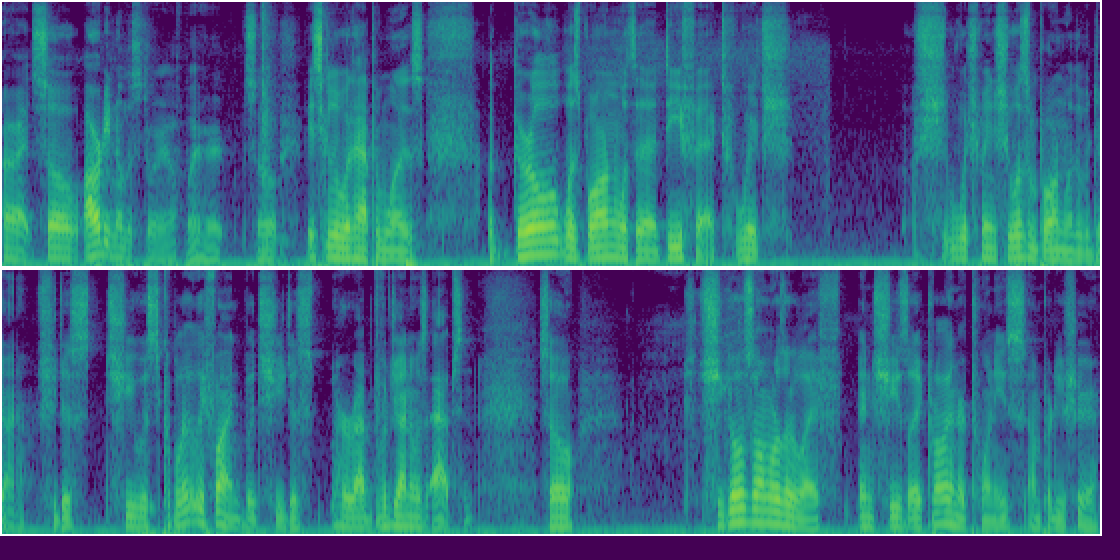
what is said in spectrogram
All right, so I already know the story off by heart. So basically, what happened was, a girl was born with a defect, which, which means she wasn't born with a vagina. She just she was completely fine, but she just her ab- vagina was absent. So she goes on with her life, and she's like probably in her twenties. I'm pretty sure,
